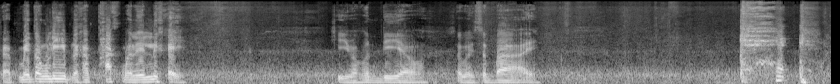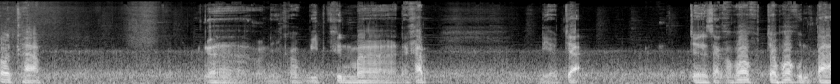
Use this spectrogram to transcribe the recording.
แบบไม่ต้องรีบนะครับ พักมาเรื่อยๆ ขี่มาคนเดียว สบายๆโทษครับอ่าวันนี้ก็บิดขึ้นมานะครับ เดี๋ยวจะเจอสังฆพ่อเจ้าพ่อขุนตา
